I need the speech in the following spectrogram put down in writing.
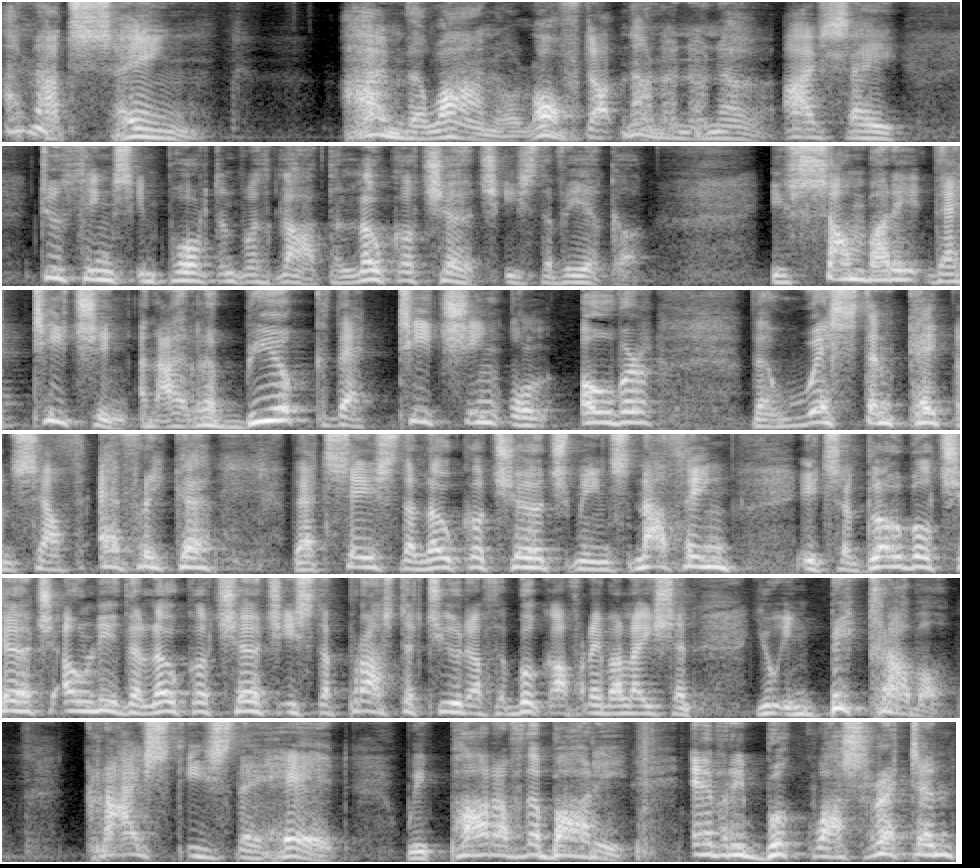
I'm not saying I'm the one or up. No, no, no, no. I say two things important with God. The local church is the vehicle. If somebody that teaching, and I rebuke that teaching all over the Western Cape and South Africa that says the local church means nothing. It's a global church. Only the local church is the prostitute of the book of Revelation. You're in big trouble. Christ is the head. We're part of the body. Every book was written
